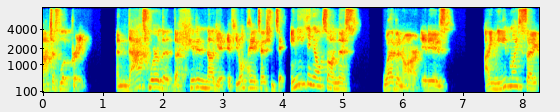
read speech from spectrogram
not just look pretty. And that's where the, the hidden nugget, if you don't pay attention to anything else on this webinar, it is I need my site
